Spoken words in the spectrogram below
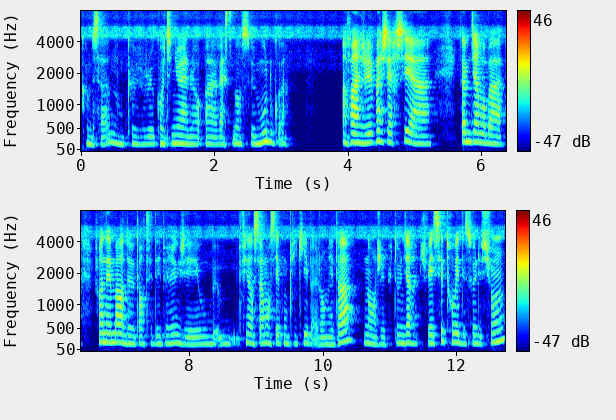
comme ça, donc euh, je continue à, à rester dans ce moule, quoi. Enfin, je vais pas chercher à pas me dire bon bah j'en ai marre de porter des perruques, j'ai financièrement c'est compliqué, bah j'en mets pas. Non, je vais plutôt me dire je vais essayer de trouver des solutions,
